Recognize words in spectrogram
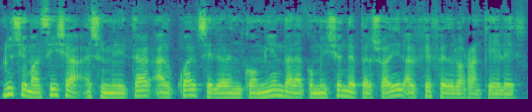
Lucio Mansilla es un militar al cual se le encomienda la comisión de persuadir al jefe de los ranqueles,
